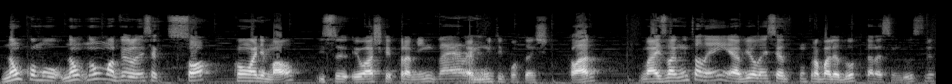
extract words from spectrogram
Não como não, não uma violência só com o animal. Isso eu acho que para mim é muito importante, claro. Mas vai muito além. É a violência com o trabalhador que está nessa indústria.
